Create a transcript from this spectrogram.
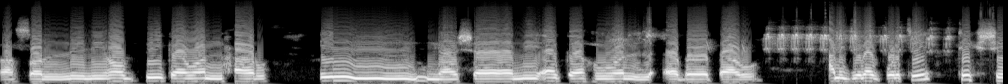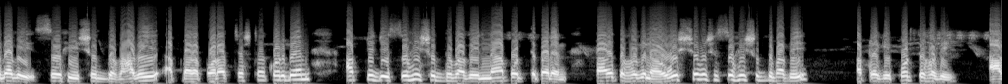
فصل لربك وانحر إن شانئك هو الأبتر আমি যেভাবে পড়েছি ঠিক সেভাবে সহি শুদ্ধ ভাবে আপনারা পড়ার চেষ্টা করবেন আপনি যদি সহি শুদ্ধ ভাবে না পড়তে পারেন তাহলে তো হবে না অবশ্যই অবশ্যই সহি শুদ্ধ ভাবে আপনাকে পড়তে হবে। আর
